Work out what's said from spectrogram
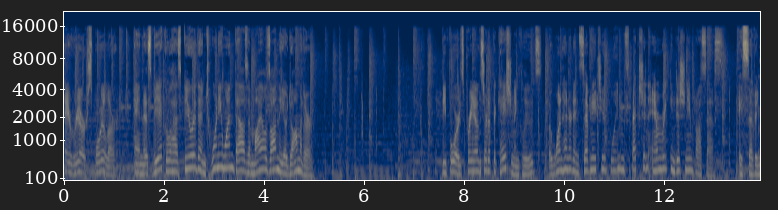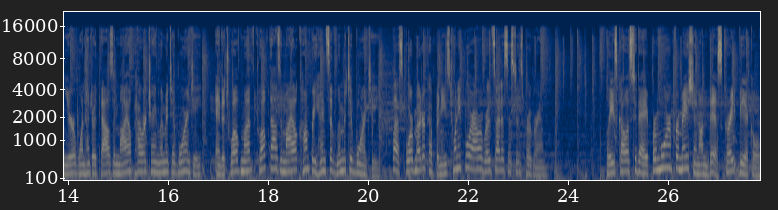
a rear spoiler, and this vehicle has fewer than 21,000 miles on the odometer. Ford's pre-owned certification includes a 172-point inspection and reconditioning process, a 7-year, 100,000-mile powertrain limited warranty, and a 12-month, 12,000-mile comprehensive limited warranty, plus Ford Motor Company's 24-hour roadside assistance program. Please call us today for more information on this great vehicle.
